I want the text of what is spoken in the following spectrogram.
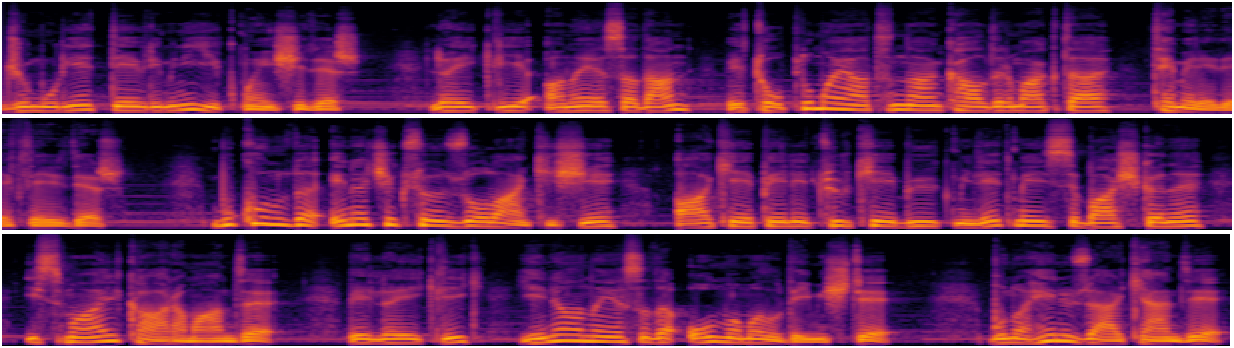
Cumhuriyet devrimini yıkma işidir. Laikliği anayasadan ve toplum hayatından kaldırmakta temel hedefleridir. Bu konuda en açık sözlü olan kişi AKP'li Türkiye Büyük Millet Meclisi Başkanı İsmail Kahraman'dı ve laiklik yeni anayasada olmamalı demişti. Buna henüz erkendi.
